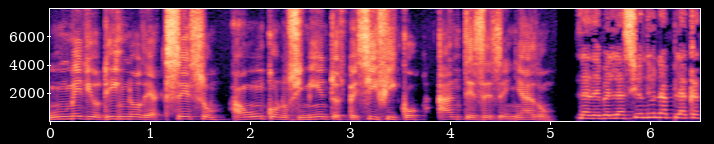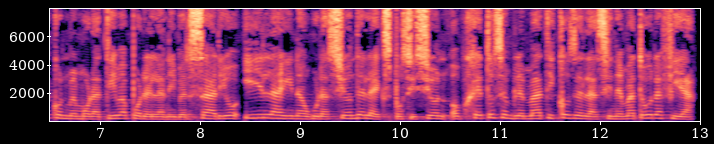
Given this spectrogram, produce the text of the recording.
un medio digno de acceso a un conocimiento específico antes desdeñado, la develación de una placa conmemorativa por el aniversario y la inauguración de la exposición Objetos emblemáticos de la cinematografía.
